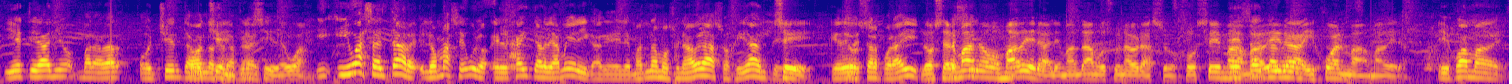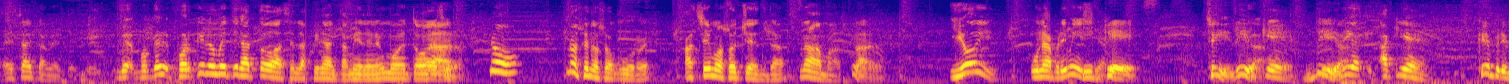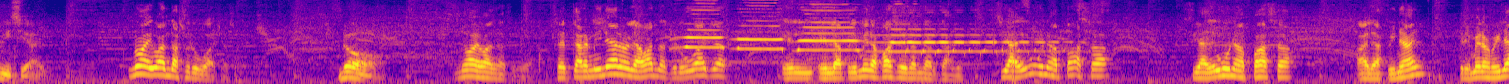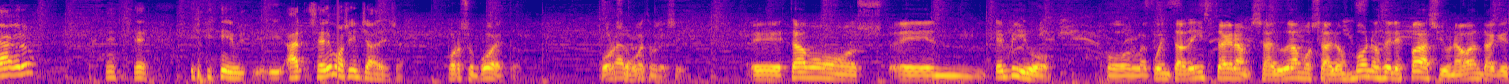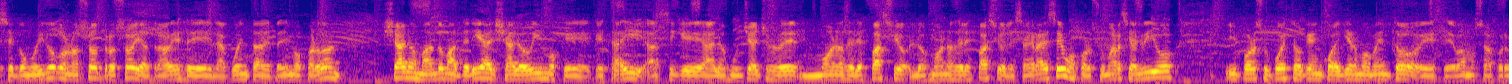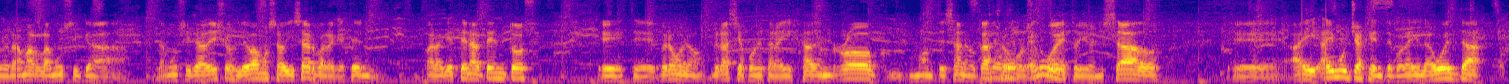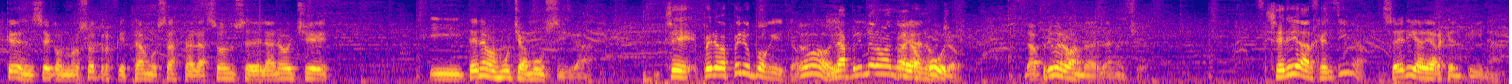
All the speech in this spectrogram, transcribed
y este año van a haber 80, bandas en la final. Sí, de y, y, va a saltar, lo más seguro, el hater de América, que le mandamos un abrazo gigante, sí, que debe estar por ahí. Los hermanos Madera le mandamos un abrazo, José Madera y Juanma Madera. Y Juan Madera, exactamente. ¿Por qué, ¿Por qué, no meten a todas en la final también en algún momento? Va a decir, no, no se nos ocurre. Hacemos 80, nada más. Claro. Y hoy, una primicia. ¿Y qué? Sí, diga. ¿Y qué? Diga. diga. ¿A quién? ¿Qué primicia hay? No hay bandas uruguayas. No. No hay bandas uruguayas. Se terminaron las bandas uruguayas en, la primera fase del Undertale. Si alguna pasa, si alguna pasa a la final, primero milagro, y, seremos hinchas de ella. Por supuesto. Por supuesto que sí. Eh, estamos en, en vivo por la cuenta de Instagram. Saludamos a los Monos del Espacio, una banda que se comunicó con nosotros hoy a través de la cuenta de Pedimos Perdón. Ya nos mandó material, ya lo vimos que, está ahí. Así que a los muchachos de Monos del Espacio, los Monos del Espacio, les agradecemos por sumarse al vivo. Y por supuesto que en cualquier momento este, vamos a programar la música, la música de ellos. Le vamos a avisar para que estén, para que estén atentos este, pero bueno, gracias por estar ahí. Hadem Rock, Montesano Castro, por supuesto, Ionizados. Eh, hay, hay mucha gente por ahí en la vuelta. Quédense con nosotros que estamos hasta las 11 de la noche y tenemos mucha música. Sí, pero espere un poquito. la primera banda de la noche. La primera banda de la noche. ¿Sería de Argentina? Sería de Argentina.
